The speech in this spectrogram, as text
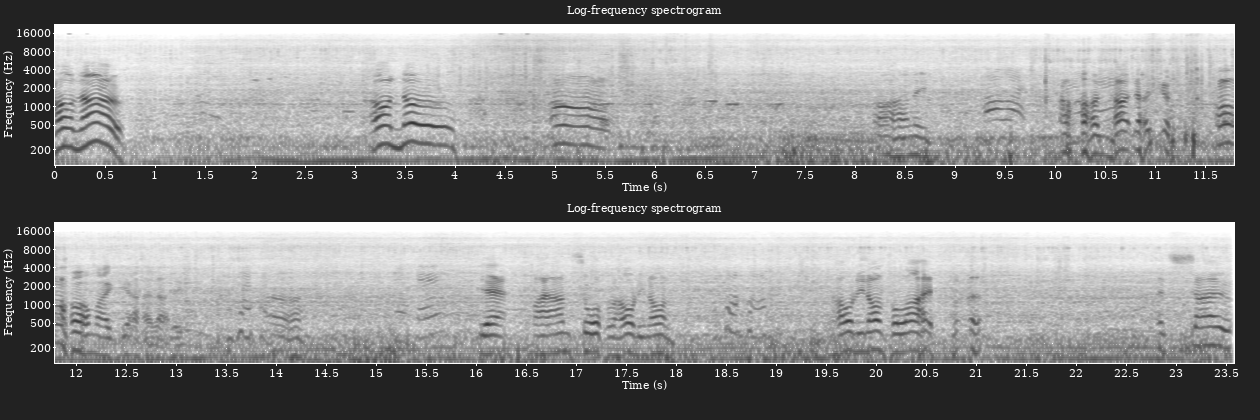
Oh no! Oh no! Oh! Oh honey! Oh, what? Oh no! no you- Oh my God, honey! Uh. Okay? Yeah, my arm's sore from holding on. holding on for life. it's so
